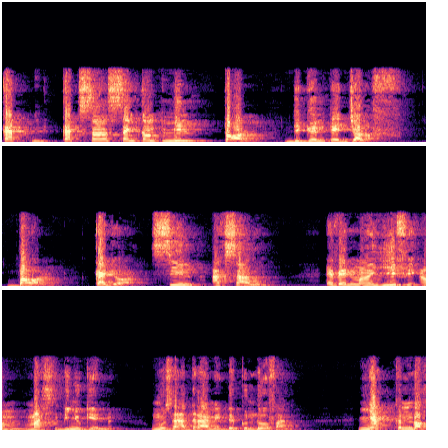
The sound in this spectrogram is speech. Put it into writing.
4 450 000 tool diggante Jolof Bawol Kajoor Siin ak événement yii fi am mars bi ñu génn Moussa Dramé dëkk Ndofane. Ñàkk ndox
